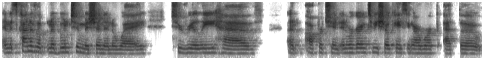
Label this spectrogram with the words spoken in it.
And it's kind of a, an Ubuntu mission in a way to really have an opportunity, and we're going to be showcasing our work at the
